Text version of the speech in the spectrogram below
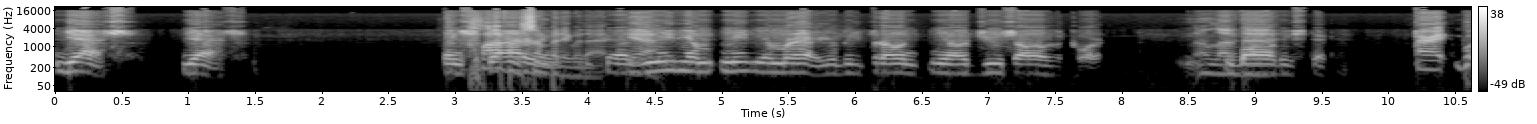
yes, yes. And Clobber somebody with that, yeah. Medium medium rare. You'll be throwing you know juice all over the court. I love The ball will that. be sticking. All right, Wh-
